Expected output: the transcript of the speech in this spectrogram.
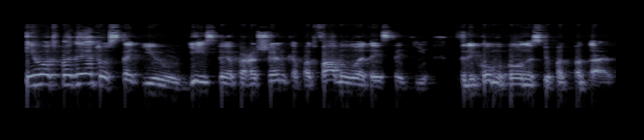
И вот под эту статью действия Порошенко, под фабулу этой статьи, целиком и полностью подпадают.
